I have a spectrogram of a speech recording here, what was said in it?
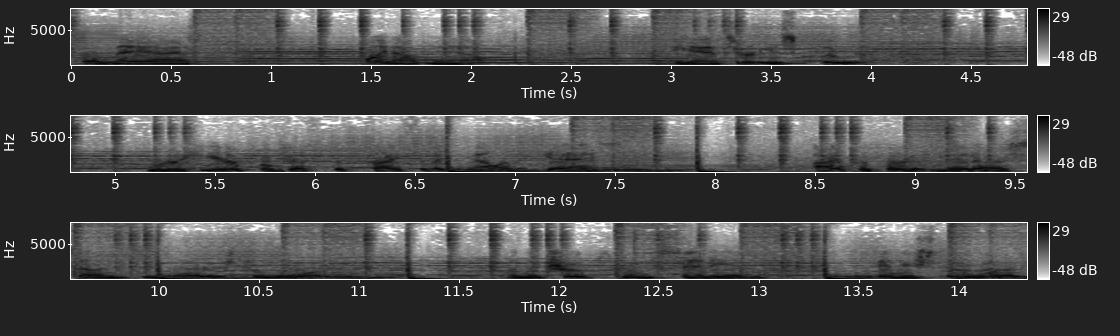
Some may ask, why not now? The answer is clear. We're here for just the price of a gallon of gas. I prefer to admit our sons and daughters to war. When the troops we sent in finish their work,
